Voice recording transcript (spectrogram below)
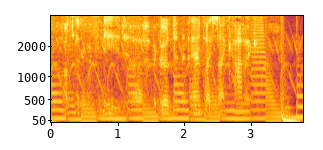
I'll tell you what you need uh, a good antipsychotic.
